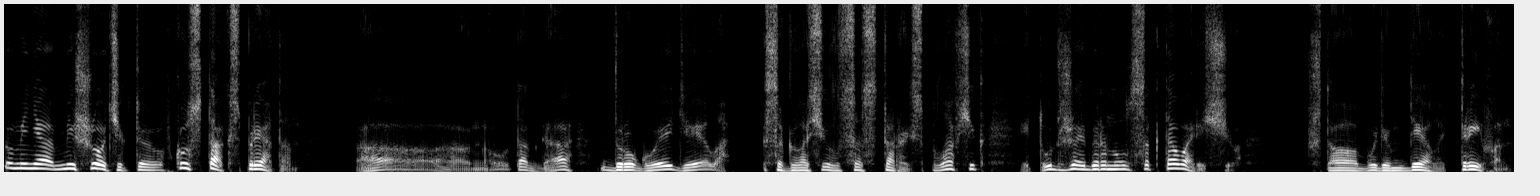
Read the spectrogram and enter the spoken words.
У меня мешочек-то в кустах спрятан. А, ну тогда другое дело, согласился старый сплавщик и тут же обернулся к товарищу. Что будем делать, Трифон?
